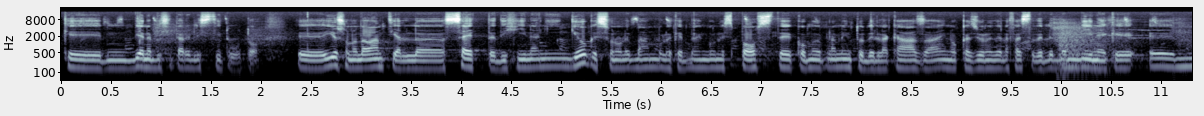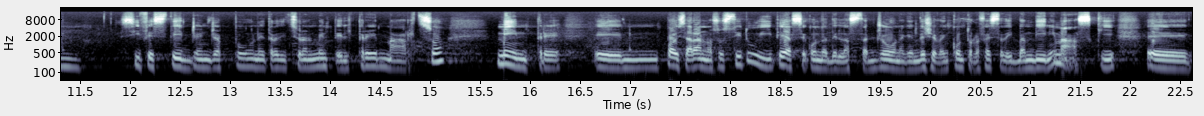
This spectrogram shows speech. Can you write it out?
che viene a visitare l'istituto. Eh, io sono davanti al set di Hina Ningyo, che sono le bambole che vengono esposte come ornamento della casa in occasione della festa delle bambine che ehm, si festeggia in Giappone tradizionalmente il 3 marzo mentre ehm, poi saranno sostituite a seconda della stagione che invece va incontro alla festa dei bambini maschi eh,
